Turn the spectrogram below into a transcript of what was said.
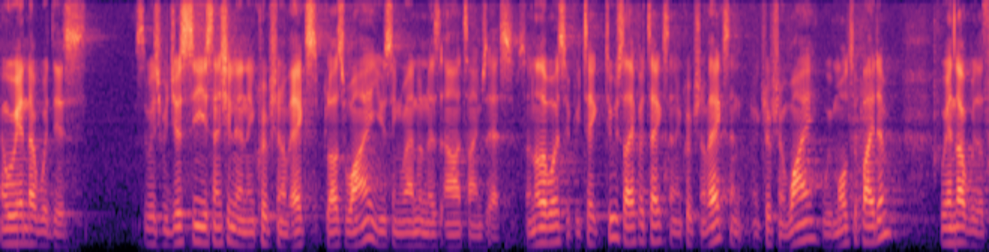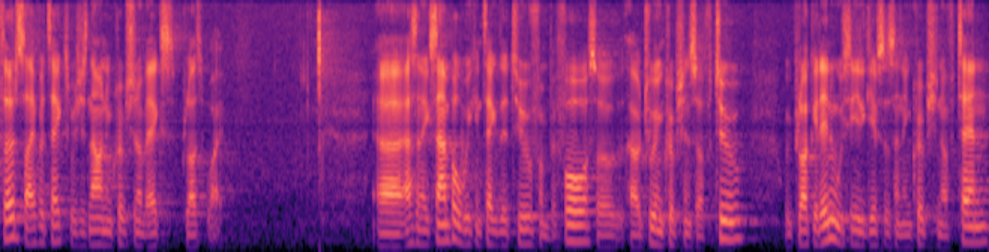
and we end up with this, which we just see essentially an encryption of x plus y using randomness r times s. So in other words, if we take two ciphertexts, an encryption of x and an encryption of y, we multiply them, we end up with a third ciphertext, which is now an encryption of x plus y. Uh, as an example, we can take the two from before, so our two encryptions of 2, we plug it in, we see it gives us an encryption of 10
